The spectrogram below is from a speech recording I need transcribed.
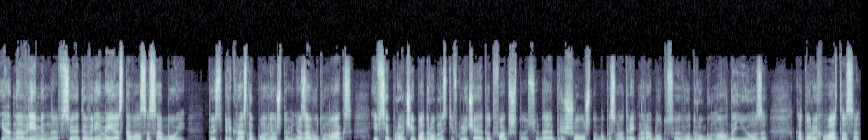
И одновременно все это время я оставался собой — то есть прекрасно помнил, что меня зовут Макс, и все прочие подробности, включая тот факт, что сюда я пришел, чтобы посмотреть на работу своего друга Малда Йоза, который хвастался,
